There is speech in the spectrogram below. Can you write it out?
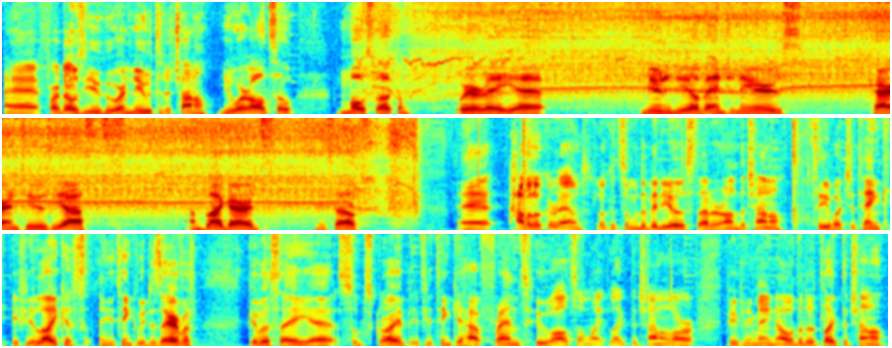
Uh, for those of you who are new to the channel, you are also most welcome. We're a uh, community of engineers, car enthusiasts, and blackguards, myself. Uh, have a look around, look at some of the videos that are on the channel, see what you think. If you like it and you think we deserve it, give us a uh, subscribe. If you think you have friends who also might like the channel or people you may know that would like the channel,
